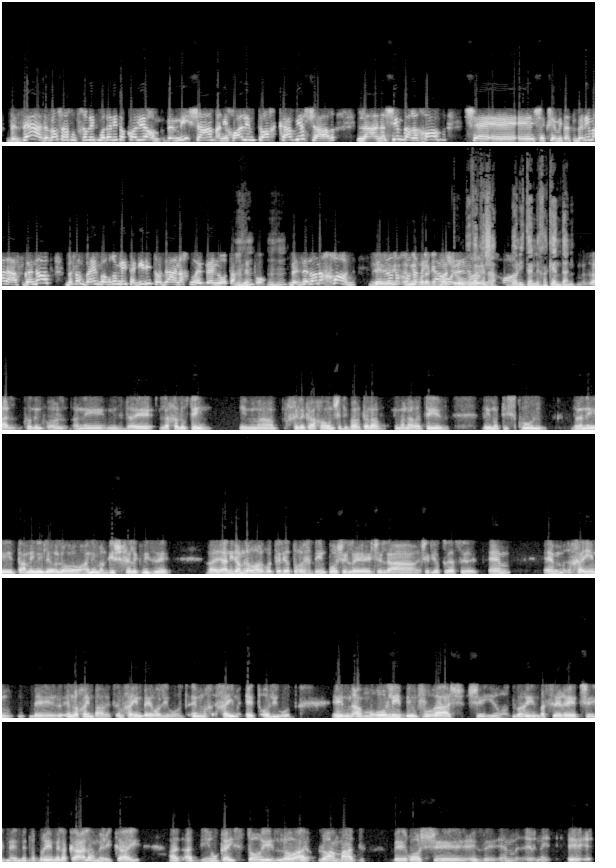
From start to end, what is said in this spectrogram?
וזה הדבר שאנחנו צריכים להתמודד איתו כל יום. ומשם אני יכולה למתוח קו ישר לאנשים ברחוב ש, אה, אה, שכשהם מתעצבנים על ההפגנות, בסוף באים ואומרים לי, תגידי תודה, אנחנו הבאנו אותך mm-hmm, לפה. Mm-hmm. וזה לא נכון. זה לא נכון, אני יכול להגיד משהו? בבקשה, נכון. בוא ניתן לך. כן, דני. מזל, קודם כל, אני מזדהה לחלוטין עם החלק האחרון שדיברת עליו, עם הנרטיב ועם התסכול, ואני, תאמיני לי או לא, אני מרגיש חלק מזה. אני גם לא רוצה להיות עורך דין פה של, של, של יוצרי הסרט. הם, הם חיים, ב, הם לא חיים בארץ, הם חיים בהוליווד, הם חיים את הוליווד. הם אמרו לי במפורש שיהיו דברים בסרט שמדברים אל הקהל האמריקאי. הדיוק ההיסטורי לא, לא עמד בראש איזה. הם, אה,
